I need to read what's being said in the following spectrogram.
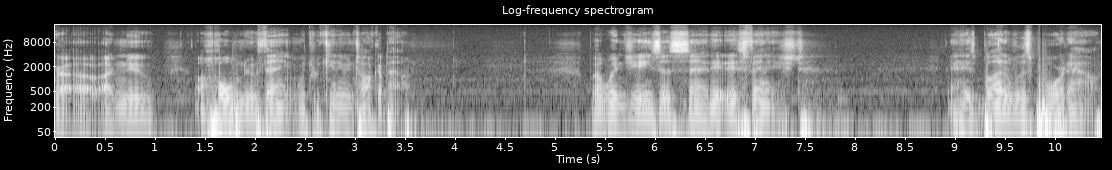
a, a, a new, a whole new thing, which we can't even talk about. But when Jesus said, "It is finished," and His blood was poured out,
